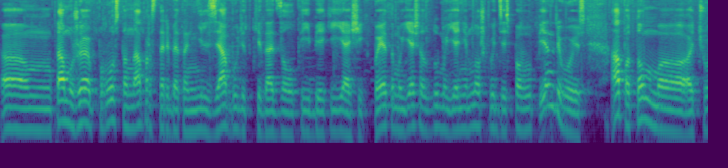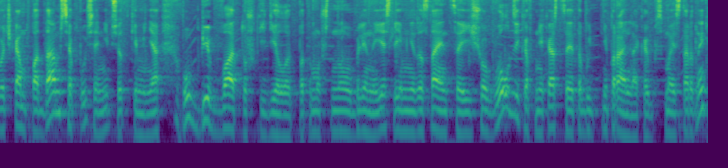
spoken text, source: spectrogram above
э, там уже просто-напросто, ребята, нельзя будет кидать золотые беки ящик. Поэтому я сейчас думаю, я немножко здесь повыпендриваюсь, а потом э, чувачкам подамся, пусть они все-таки меня убиватушки делают. Потому что, ну, блин, если им не достанется еще голдиков. Мне кажется, это будет неправильно как бы с моей стороны.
